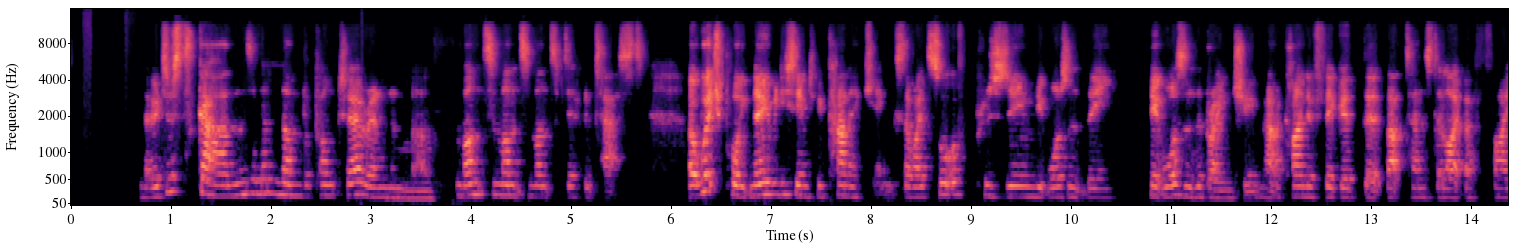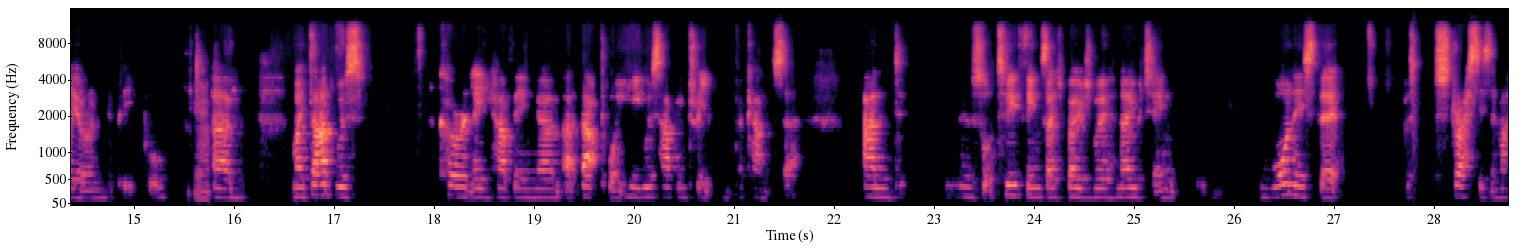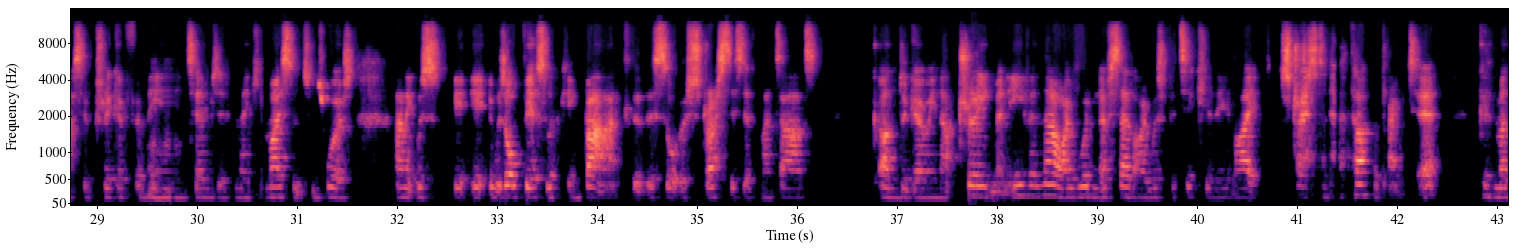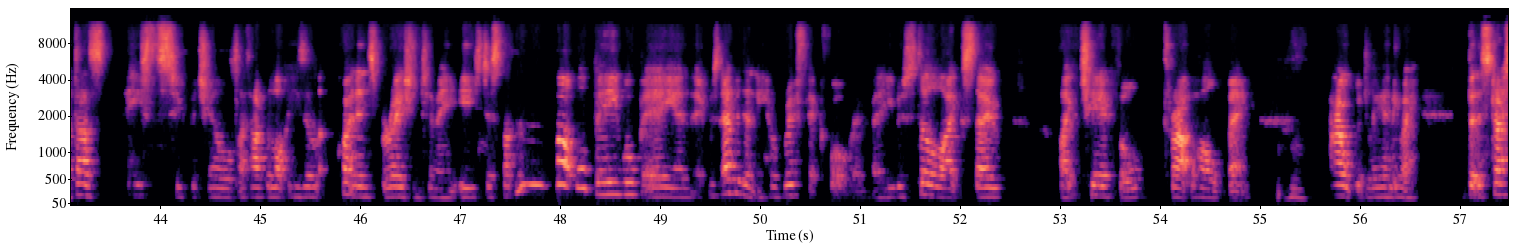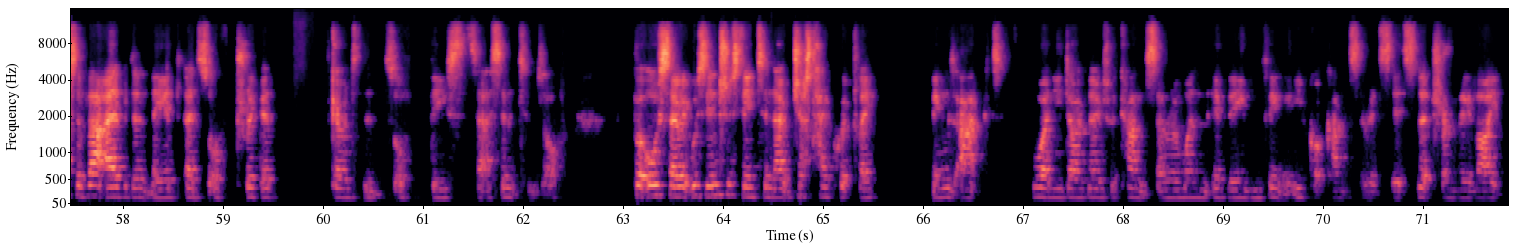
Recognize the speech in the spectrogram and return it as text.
loads of scans and a lumbar puncture and Mm. months and months and months of different tests. At which point nobody seemed to be panicking, so I'd sort of presumed it wasn't the it wasn't the brain tumor. I kind of figured that that tends to light a fire under people. Yeah. Um, my dad was currently having um, at that point he was having treatment for cancer, and there's sort of two things I suppose worth noting. One is that stress is a massive trigger for me Mhm. in terms of making my symptoms worse and it was it, it was obvious looking back that the sort of stresses of my dad's undergoing that treatment even though i wouldn't have said i was particularly like stressed and het up about it because my dad's he's super chilled i'd have a lot he's a, quite an inspiration to me he's just like mm, what will be will be and it was evidently horrific for him but he was still like so like cheerful throughout the whole thing Mhm. outwardly anyway. But the stress of that evidently had, had sort of triggered going to the sort of these set of symptoms off. But also, it was interesting to note just how quickly things act when you're diagnosed with cancer, and when if they even think that you've got cancer, it's it's literally like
